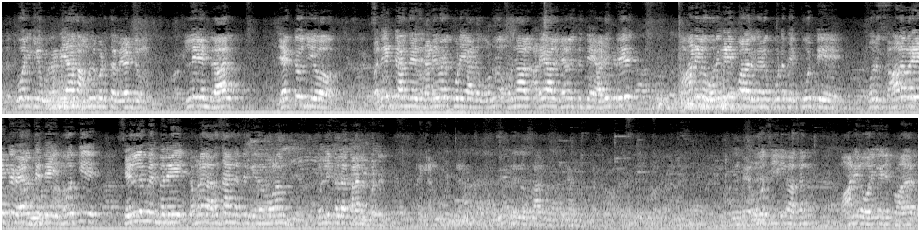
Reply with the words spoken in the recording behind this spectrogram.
அந்த கோரிக்கையை உடனடியாக அமல்படுத்த வேண்டும். இல்லை என்றால் ஜெக்டோஜியோ பதினெட்டாம் தேதி நடைபெறக்கூடிய அந்த ஒரு நாள் அடையாள வேலைத்திட்டத்தை அடுத்து மாநில ஒருங்கிணைப்பாளர்கள் கூட்டத்தை கூட்டி ஒரு காலவரையற்ற வேலைத்திட்டத்தை நோக்கி செல்லும் என்பதை தமிழக அரசாங்கத்திற்கு இதன் மூலம் சொல்லிக்கொள்ள கடமைப்பட்டிருக்கிறது மு. சீனிவாசன் மாநில ஒருங்கிணைப்பாளர்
